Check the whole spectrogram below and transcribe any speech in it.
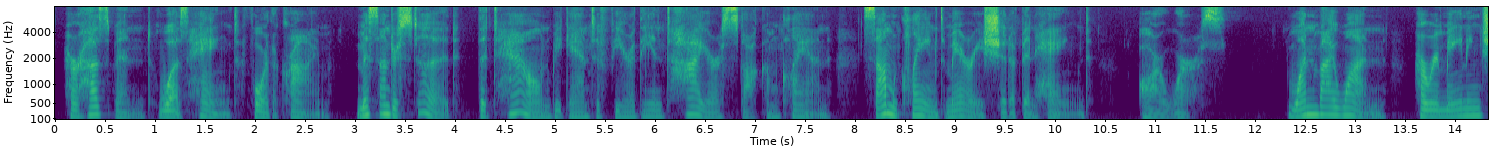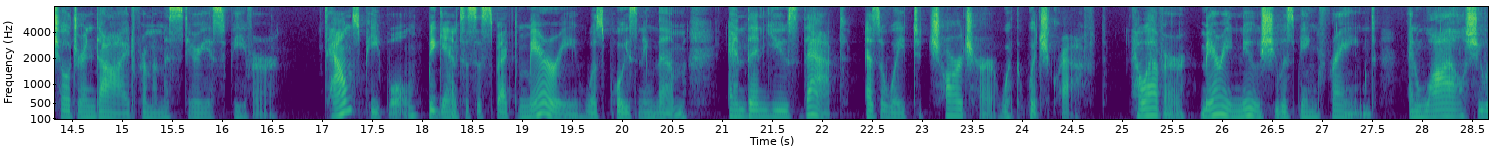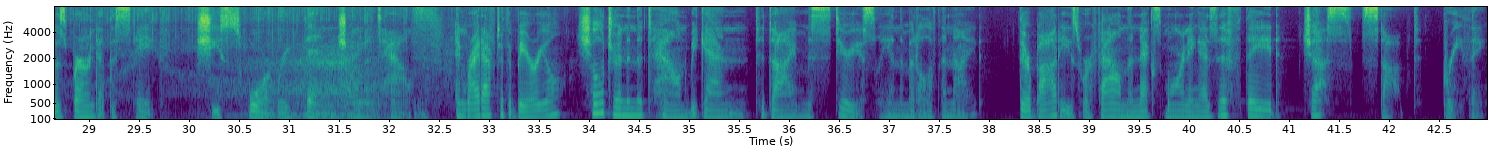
Her husband was hanged for the crime. Misunderstood, the town began to fear the entire Stockham clan, some claimed Mary should have been hanged, or worse. One by one, her remaining children died from a mysterious fever. Townspeople began to suspect Mary was poisoning them and then used that as a way to charge her with witchcraft. However, Mary knew she was being framed, and while she was burned at the stake, she swore revenge on the town. And right after the burial, children in the town began to die mysteriously in the middle of the night. Their bodies were found the next morning as if they'd just stopped breathing.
